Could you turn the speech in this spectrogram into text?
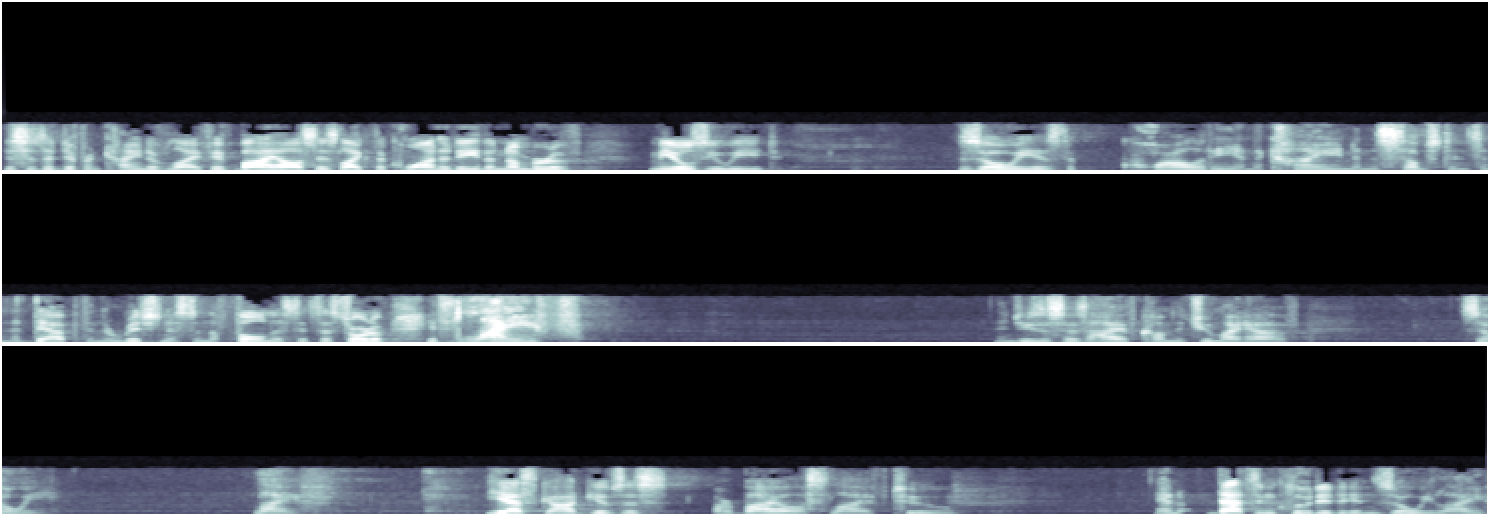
this is a different kind of life. If bios is like the quantity, the number of meals you eat, Zoe is the quality and the kind and the substance and the depth and the richness and the fullness. It's a sort of, it's life. And Jesus says, I have come that you might have Zoe, life. Yes, God gives us our bios life too. And that's included in Zoe life.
